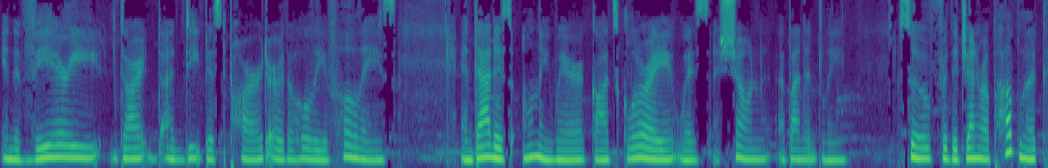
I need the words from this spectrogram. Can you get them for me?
in the very dark, uh, deepest part, or the holy of holies. And that is only where God's glory was shown abundantly. So for the general public,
